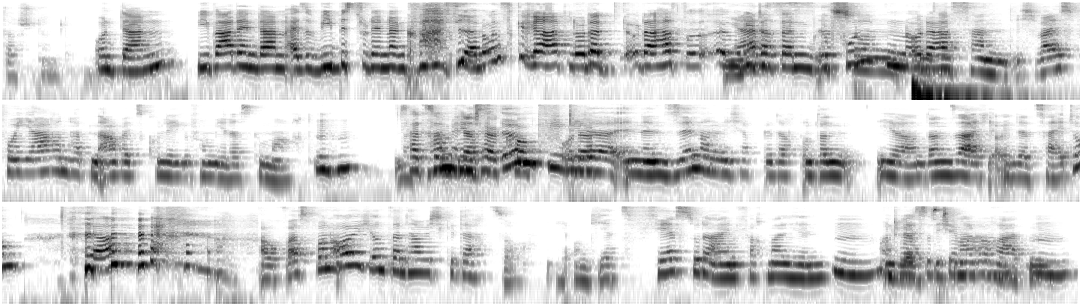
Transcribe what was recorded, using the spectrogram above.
das stimmt. Und dann, wie war denn dann, also wie bist du denn dann quasi an uns geraten oder, oder hast du irgendwie das, dann ist gefunden schon oder? interessant. Ich weiß, vor Jahren hat ein Arbeitskollege von mir das gemacht. Mhm. Das Da hat so im mir das irgendwie oder? wieder in den Sinn und ich habe gedacht, und dann, ja, und dann sah ich auch in der Zeitung Ja. auch was von euch und dann habe ich gedacht, so, ja, und jetzt fährst du da einfach mal hin. Hm, Und hörst lässt es dich dir mal beraten. Hm.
